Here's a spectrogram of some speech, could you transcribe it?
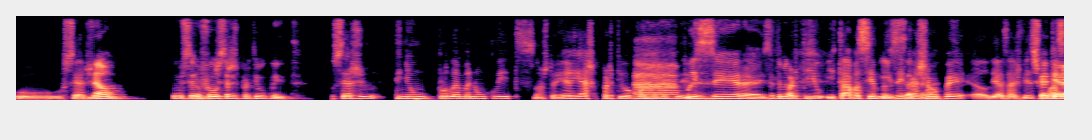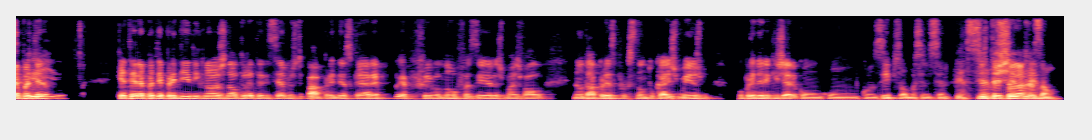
O, o Sérgio. Não, o, Sé- foi o Sérgio que partiu o clite. O Sérgio tinha um problema num clite, se não estou a erro, e acho que partiu a ponta do Ah, clite. pois era, exatamente. Partiu e estava sempre a desencaixar o pé. Aliás, às vezes Que até era para ter- caía. Que até era para ter aprendido e que nós na altura até dissemos de pá, aprender se calhar é, é preferível não o fazeres, mais vale não estar preso porque senão tu cais mesmo. O aprender aqui já era com, com, com zips ou uma cena assim. Pensamos, tens toda a sempre em- razão.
